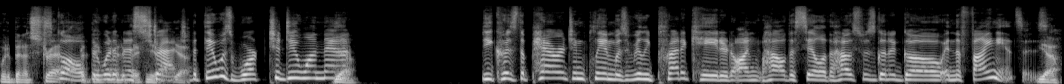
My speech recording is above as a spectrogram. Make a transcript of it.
Would have been a stretch. scope. It would have might been a yeah, stretch, yeah. but there was work to do on that. Yeah. Because the parenting plan was really predicated on how the sale of the house was going to go and the finances. Yeah.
